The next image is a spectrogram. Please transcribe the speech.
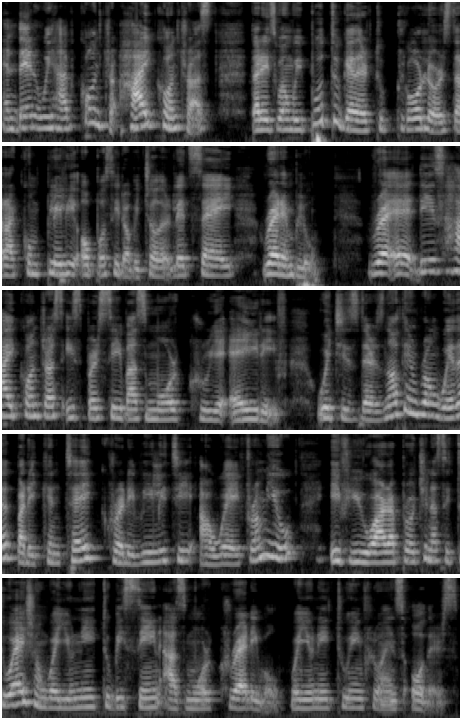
And then we have contra- high contrast. That is when we put together two colors that are completely opposite of each other. Let's say red and blue. Re- uh, this high contrast is perceived as more creative, which is there's nothing wrong with it, but it can take credibility away from you if you are approaching a situation where you need to be seen as more credible, where you need to influence others.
